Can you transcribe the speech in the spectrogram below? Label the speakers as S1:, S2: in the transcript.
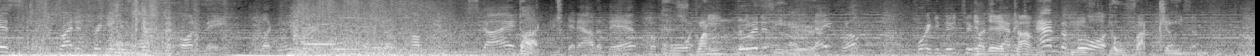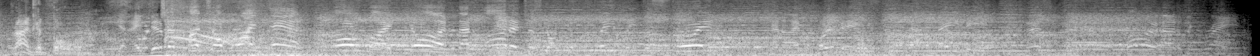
S1: this to try to trigger his ultimate on me. Luckily, we're up into the sky
S2: But
S1: and get out of there before
S2: one
S1: he could. well, before he can do too much damage, and before
S2: Dovahkiin, Dragonborn.
S1: Get a bit of a punch off right there! Oh my god! That honor just got completely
